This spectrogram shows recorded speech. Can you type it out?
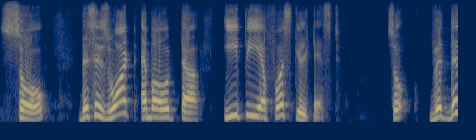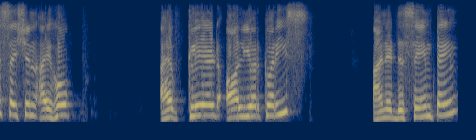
So this is what about uh, EPFO skill test? So with this session I hope I have cleared all your queries and at the same time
